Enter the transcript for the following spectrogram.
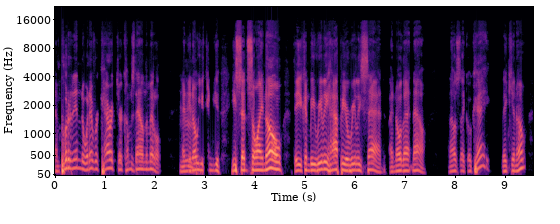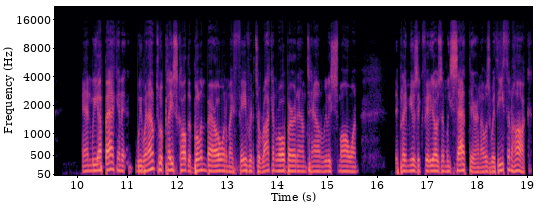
and put it into whatever character comes down the middle." And you Mm. know, you can. You, he said, "So I know that you can be really happy or really sad. I know that now." And I was like, "Okay, like you know." And we got back and it, we went out to a place called the Bull and Barrel, one of my favorite. It's a rock and roll bar downtown, really small one. They play music videos, and we sat there, and I was with Ethan Hawke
